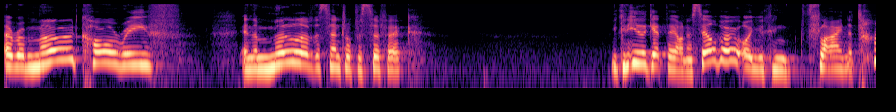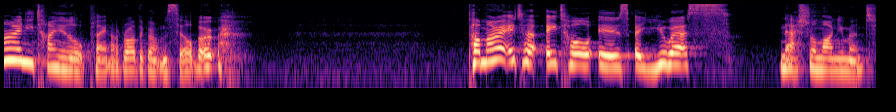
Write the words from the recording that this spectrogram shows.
a remote coral reef in the middle of the Central Pacific you can either get there on a sailboat or you can fly in a tiny, tiny little plane. I'd rather go on a sailboat. Palmyra Atoll is a US national monument.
